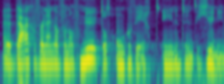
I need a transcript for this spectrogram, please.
En de dagen verlengen vanaf nu tot ongeveer 21 juni.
